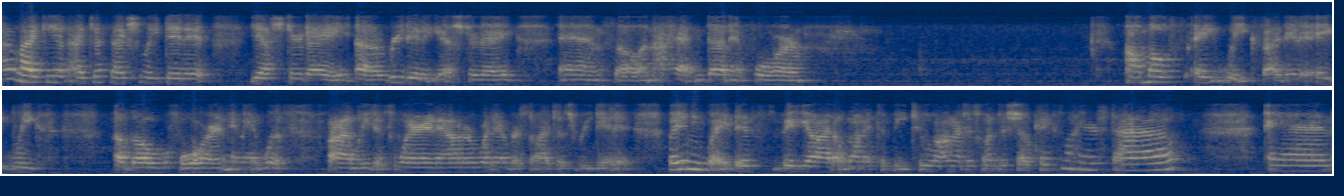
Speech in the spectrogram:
I like it. I just actually did it yesterday, uh, redid it yesterday, and so and I hadn't done it for almost eight weeks. I did it eight weeks ago before, and then it was finally just wearing out or whatever, so I just redid it. But anyway, this video, I don't want it to be too long. I just wanted to showcase my hairstyle. And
